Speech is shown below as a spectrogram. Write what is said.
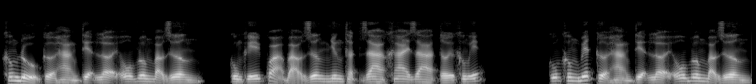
Không đủ cửa hàng tiện lợi ô vương bảo dương, cùng khí quả bảo dương nhưng thật ra khai ra tới không ít. Cũng không biết cửa hàng tiện lợi ô vương bảo dương,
